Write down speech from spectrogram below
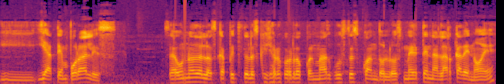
y- y atemporales. O sea, uno de los capítulos que yo recuerdo con más gusto es cuando los meten al arca de Noé.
